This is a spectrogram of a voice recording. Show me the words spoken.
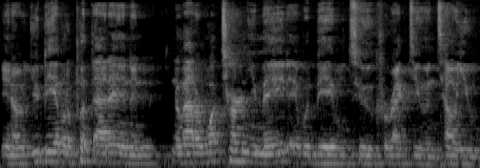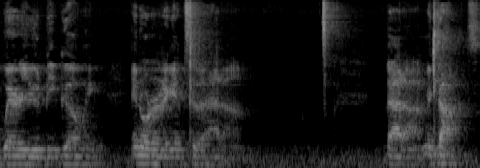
you know, you'd be able to put that in, and no matter what turn you made, it would be able to correct you and tell you where you'd be going in order to get to that um, that uh, McDonald's.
